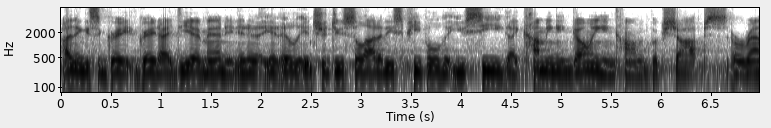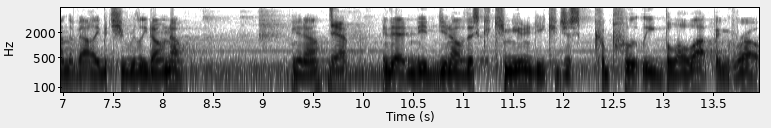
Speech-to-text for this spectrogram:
I think it's a great, great idea, man. And it, it'll introduce a lot of these people that you see like coming and going in comic book shops or around the valley, but you really don't know. You know? Yep. That you know this community could just completely blow up and grow,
